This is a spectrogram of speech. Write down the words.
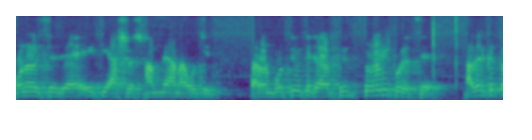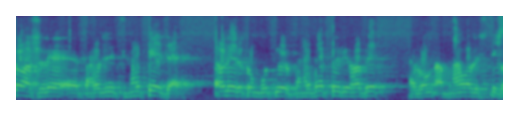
মনে হয়েছে যে এটি আসলে সামনে আনা উচিত। কারণ মতিউরকে যারা তৈরি করেছে তাদেরকে তো আসলে তারা যদি ছাড় পেয়ে যায় তাহলে এরকম মতিউর বারবার তৈরি হবে এবং বাংলাদেশ থেকে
